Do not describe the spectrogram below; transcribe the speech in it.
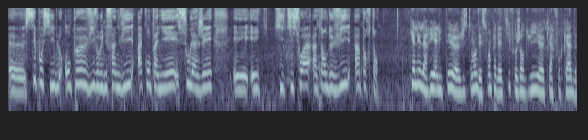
euh, c'est possible, on peut vivre une fin de vie accompagnée, soulagée et, qui, soit un temps de vie important. Quelle est la réalité euh, justement des soins palliatifs aujourd'hui, euh, Claire Fourcade?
